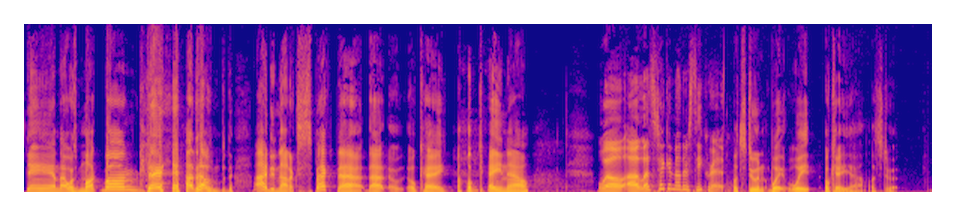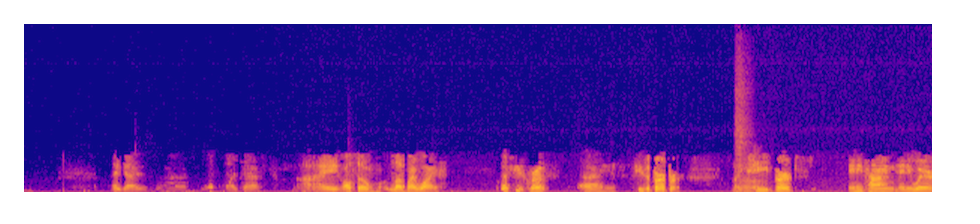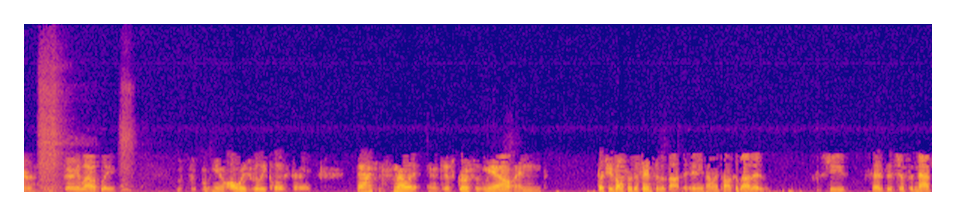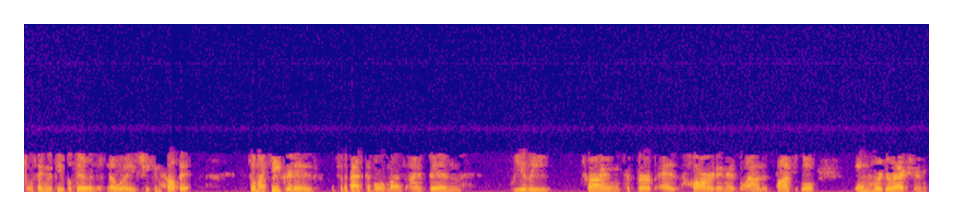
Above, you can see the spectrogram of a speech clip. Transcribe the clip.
Damn, that was mukbang. Damn, that was, I did not expect that. That okay, okay. Now Well, uh, let's take another secret. let's do it. Wait, wait. Okay, yeah, let's do it. Hey guys, uh, podcast. I also love my wife, but she's gross. Um, she's a burper. Like she burps anytime, anywhere, very loudly. You know, always really close to me, and I can smell it, and it just grosses me out. And but she's also defensive about it. Anytime I talk about it, she says it's just a natural thing that people do, and there's no way she can help it. So my secret is, for the past couple of months, I've been really trying to burp as hard and as loud as possible in her direction.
